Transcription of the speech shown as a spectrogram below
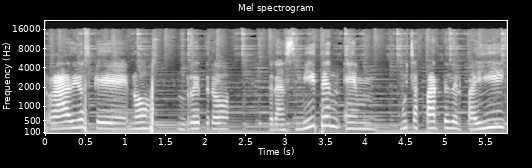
radios que nos retrotransmiten en muchas partes del país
